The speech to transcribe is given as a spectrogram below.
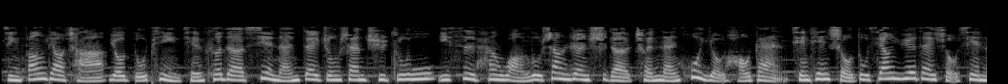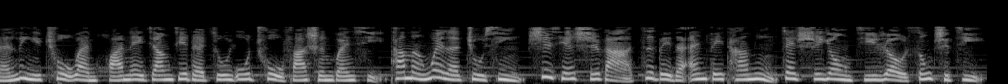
警方调查有毒品前科的谢男在中山区租屋，疑似和网络上认识的陈男互有好感，前天首度相约在首谢南另一处万华内江街的租屋处发生关系。他们为了助兴，事先施打自备的安非他命，再施用肌肉松弛剂。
